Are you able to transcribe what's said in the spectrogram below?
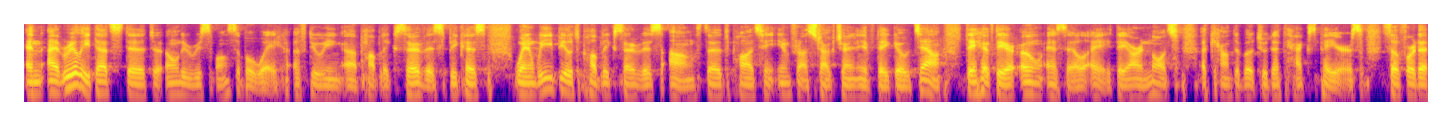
And I really, that's the, the only responsible way of doing public service, because when we build public service on third-party infrastructure, and if they go down, they have their own SLA. They are not accountable to the taxpayers. So for the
